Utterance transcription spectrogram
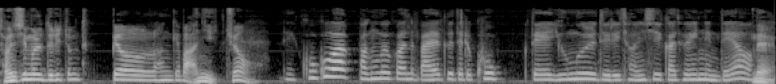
전시물들이 좀 특별한 게 많이 있죠? 네, 고고학 박물관은 말 그대로 고, 때 유물들이 전시가 되어 있는데요. 네.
